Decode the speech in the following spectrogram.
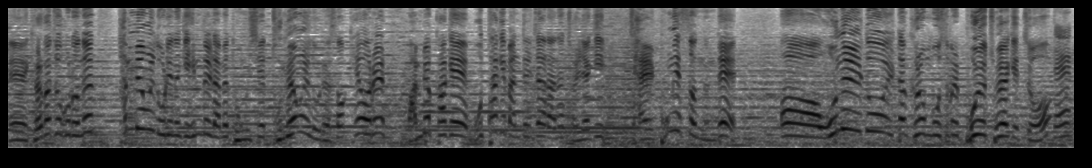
네, 결과적으로는 한 명을 노리는 게 힘들다면 동시에 두 명을 노려서 케어를 완벽하게 못하게 만들자라는 전략이 잘 통했었는데 어, 오늘도 일단 그런 모습을 보여줘야겠죠. 네.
